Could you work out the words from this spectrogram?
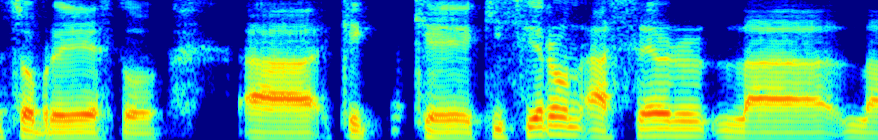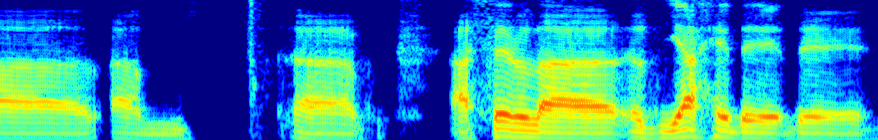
sobre esto, uh, que, que, quisieron hacer la, um, hacer la, el viaje de,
